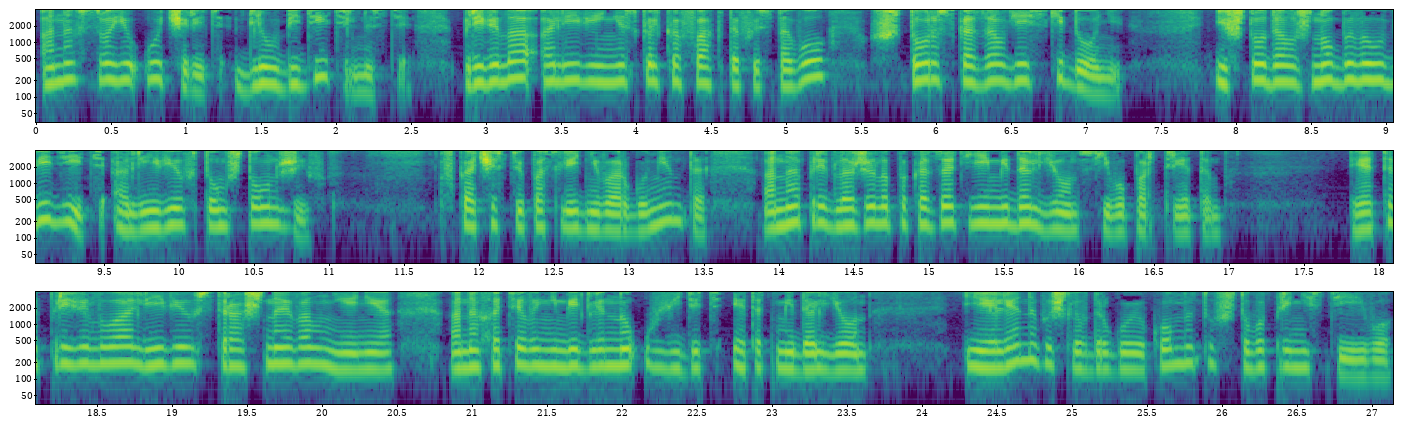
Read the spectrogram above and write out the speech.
Она, в свою очередь, для убедительности привела Оливии несколько фактов из того, что рассказал ей Скидони, и что должно было убедить Оливию в том, что он жив — в качестве последнего аргумента она предложила показать ей медальон с его портретом. Это привело Оливию в страшное волнение. Она хотела немедленно увидеть этот медальон, и Елена вышла в другую комнату, чтобы принести его.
